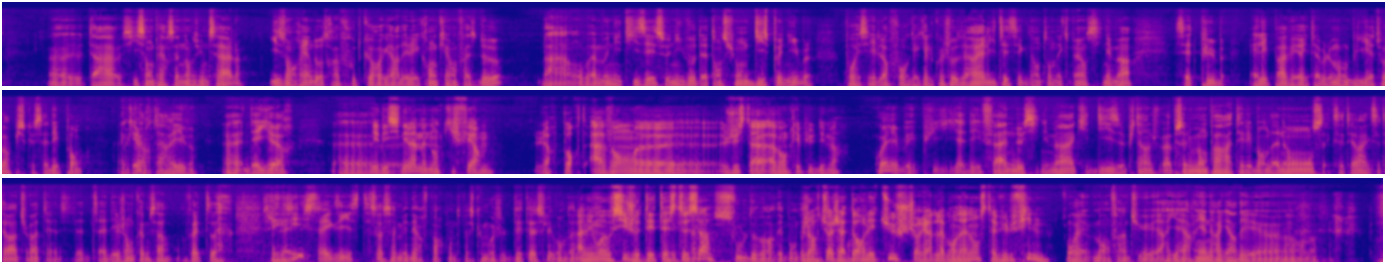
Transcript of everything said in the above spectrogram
Euh, T'as 600 personnes dans une salle, ils ont rien d'autre à foutre que regarder l'écran qui est en face d'eux. Bah, on va monétiser ce niveau d'attention disponible pour essayer de leur fourguer quelque chose. La réalité, c'est que dans ton expérience cinéma, cette pub, elle n'est pas véritablement obligatoire puisque ça dépend à quelle heure tu arrives. D'ailleurs, euh, Il y a des cinémas maintenant qui ferment leurs portes avant, euh, juste à- avant que les pubs démarrent. Ouais, et puis il y a des fans de cinéma qui te disent putain, je veux absolument pas rater les bandes annonces, etc., etc. Tu vois, t'as as des gens comme ça, en fait. Ça existe Ça existe. Ça, ça m'énerve par contre, parce que moi je déteste les bandes annonces. Ah, mais moi aussi, je Et déteste ça. me saoule de voir des bandes Genre, annonces. tu vois, j'adore les tuches, tu regardes la bande-annonce, t'as vu le film. Ouais, mais enfin, tu y a rien à regarder, euh, Romain.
